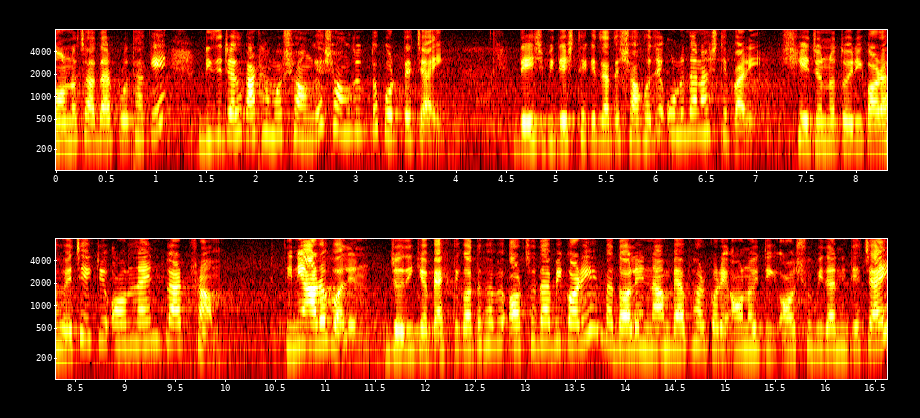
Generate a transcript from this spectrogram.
গণচাঁদার প্রথাকে ডিজিটাল কাঠামোর সঙ্গে সংযুক্ত করতে চায়। দেশ বিদেশ থেকে যাতে সহজে অনুদান আসতে পারে, সেজন্য তৈরি করা হয়েছে একটি অনলাইন প্ল্যাটফর্ম। তিনি আরও বলেন, যদি কেউ ব্যক্তিগতভাবে অর্থ দাবি করে বা দলের নাম ব্যবহার করে অনৈতিক অসুবিধা নিতে চায়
